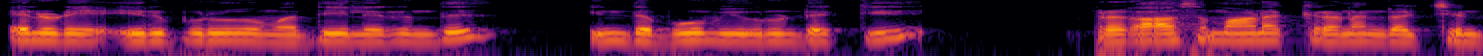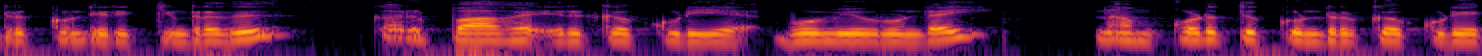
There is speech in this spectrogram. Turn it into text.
என்னுடைய இருபுருவ மத்தியிலிருந்து இந்த பூமி உருண்டைக்கு பிரகாசமான கிரணங்கள் சென்று கொண்டிருக்கின்றது. கருப்பாக இருக்கக்கூடிய பூமி உருண்டை நாம் கொடுத்து கொண்டிருக்கக்கூடிய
